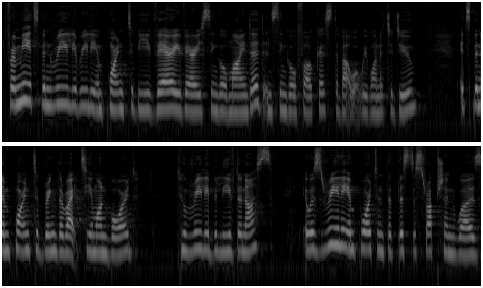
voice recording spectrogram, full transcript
For me, it's been really, really important to be very, very single minded and single focused about what we wanted to do. It's been important to bring the right team on board who really believed in us. It was really important that this disruption was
